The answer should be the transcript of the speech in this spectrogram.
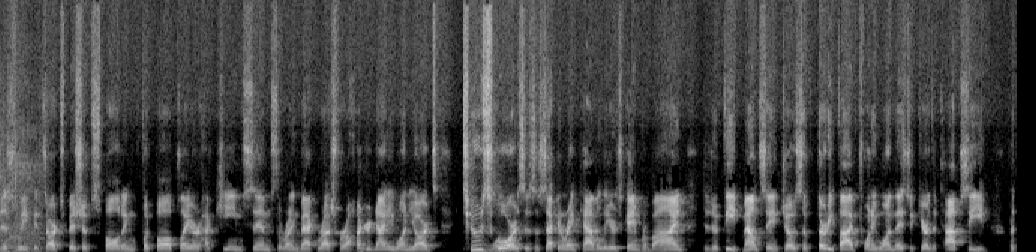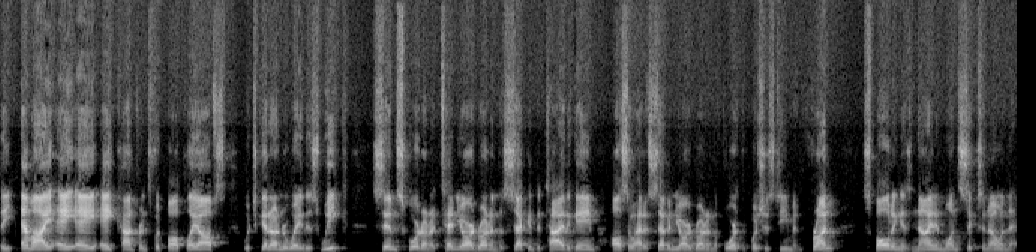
This week, it's Archbishop Spalding football player Hakeem Sims, the running back rush for 191 yards, two scores as the second ranked Cavaliers came from behind to defeat Mount St. Joseph 35 21. They secure the top seed for the MIAA Conference football playoffs, which get underway this week. Sims scored on a 10 yard run in the second to tie the game, also had a seven yard run in the fourth to push his team in front. Spalding is 9 and 1, 6 and 0 in the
